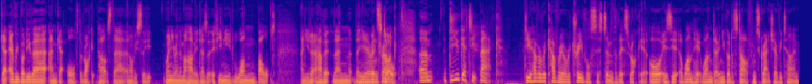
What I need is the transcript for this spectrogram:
get everybody there and get all of the rocket parts there. And obviously, when you're in the Mojave Desert, if you need one bolt and you don't have it, then then you're, a bit stuck. Um, do you get it back? Do you have a recovery or retrieval system for this rocket, or is it a one-hit wonder and you've got to start from scratch every time?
